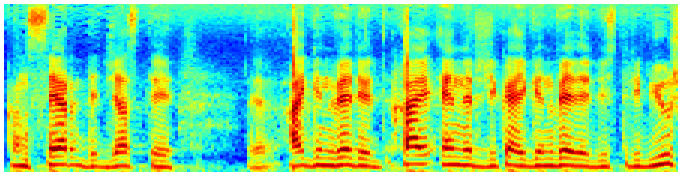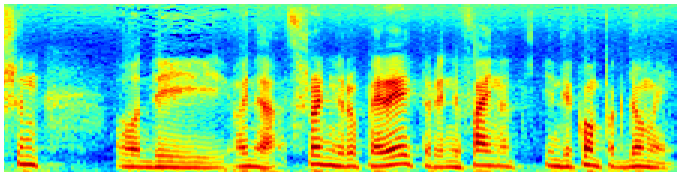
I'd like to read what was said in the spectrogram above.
concern the just the uh, eigenvalue, high energy eigenvalue distribution or the, or Schrodinger operator in the finite in the compact domain.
